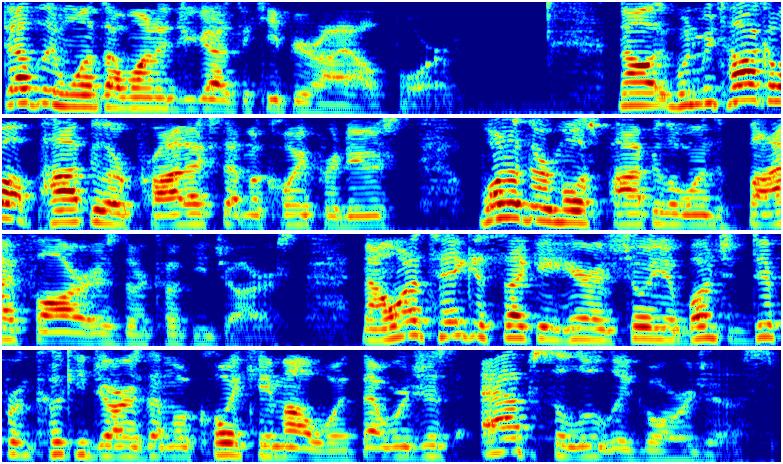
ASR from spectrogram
definitely ones I wanted you guys to keep your eye out for. Now, when we talk about popular products that McCoy produced, one of their most popular ones by far is their cookie jars. Now, I want to take a second here and show you a bunch of different cookie jars that McCoy came out with that were just absolutely gorgeous.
